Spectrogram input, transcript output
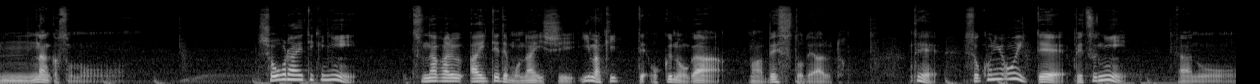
うん、なんかその将来的につながる相手でもないし今切っておくのが、まあ、ベストであると。でそこにおいて別にあの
